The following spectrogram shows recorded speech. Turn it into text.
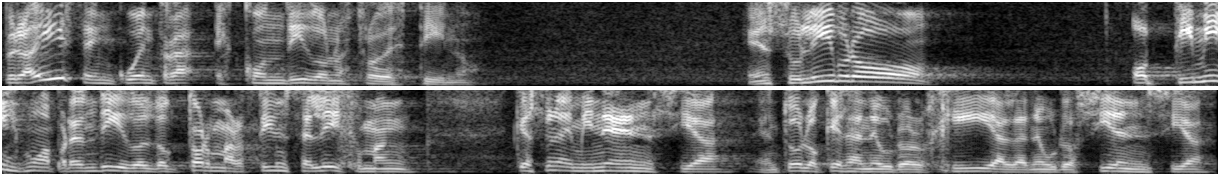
Pero ahí se encuentra escondido nuestro destino. En su libro Optimismo Aprendido, el doctor Martín Seligman, que es una eminencia en todo lo que es la neurología, la neurociencia,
